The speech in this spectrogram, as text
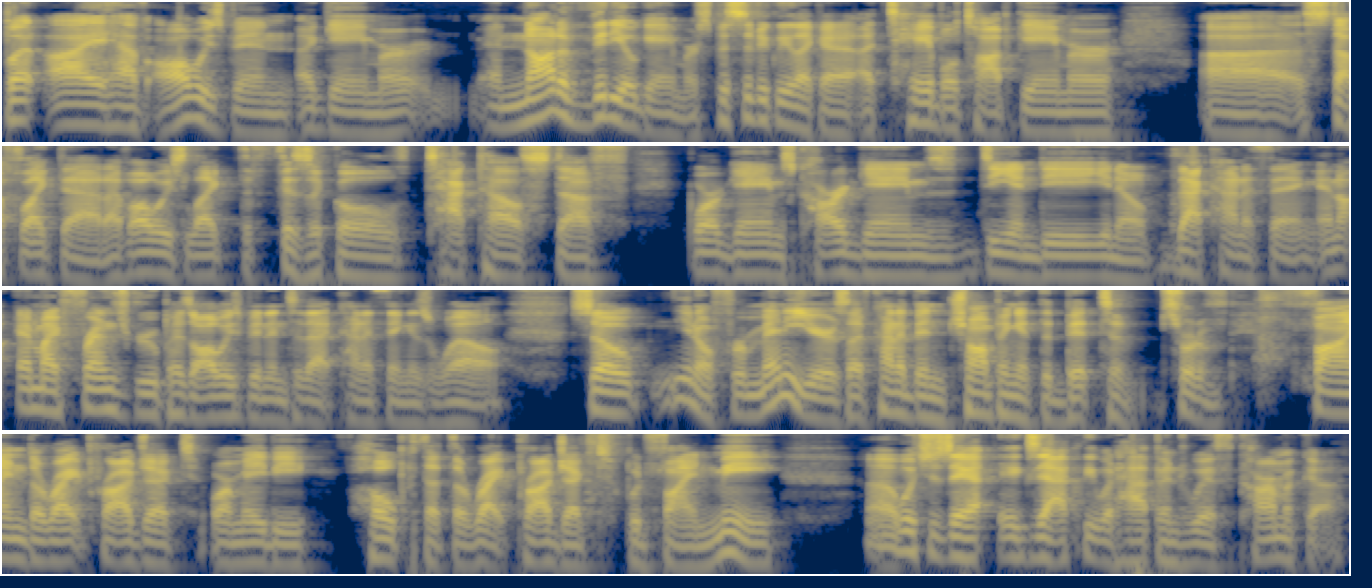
but I have always been a gamer and not a video gamer, specifically like a, a tabletop gamer uh, stuff like that. I've always liked the physical, tactile stuff, board games, card games, D and D, you know, that kind of thing. And and my friends group has always been into that kind of thing as well. So you know, for many years, I've kind of been chomping at the bit to sort of find the right project, or maybe hope that the right project would find me, uh, which is a- exactly what happened with Karmaka.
